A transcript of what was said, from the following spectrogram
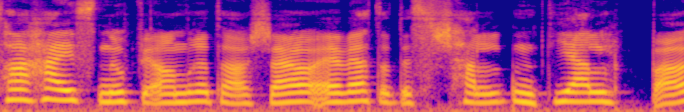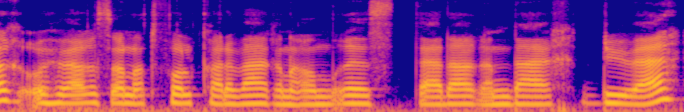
Ta heisen opp i andre etasje, og jeg vet at det sjeldent hjelper å høre sånn at folk har det verre enn andre steder enn der du er,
